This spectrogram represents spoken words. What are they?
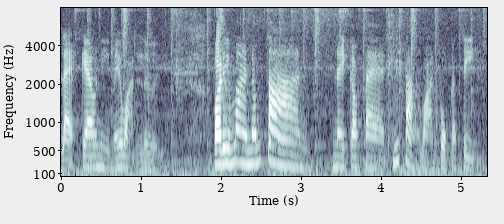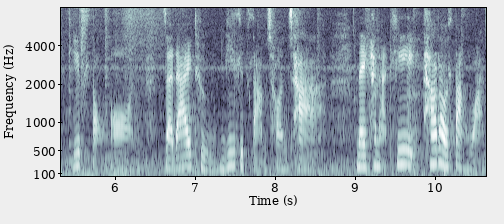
และแก้วนี้ไม่หวานเลย ปริมาณน้ำตาลในกาแฟที่สั่งหวานปกติ 22 ออน จะได้ถึง 23 ช้อนชา ในขณะที่ถ้าเราสั่งหวาน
